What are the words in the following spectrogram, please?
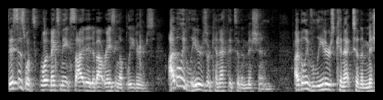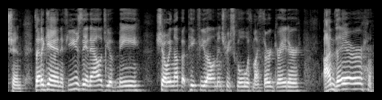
This is what's, what makes me excited about raising up leaders. I believe leaders are connected to the mission. I believe leaders connect to the mission. That again, if you use the analogy of me showing up at Peakview Elementary School with my third grader, I'm there.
